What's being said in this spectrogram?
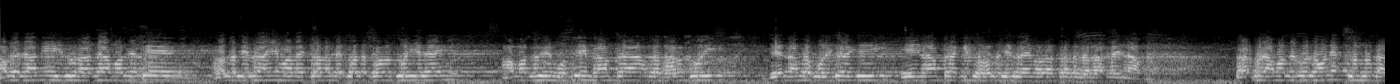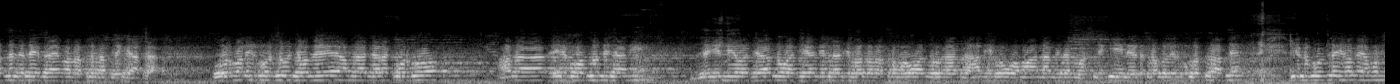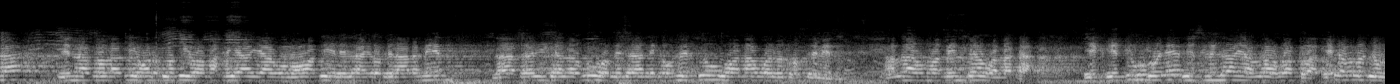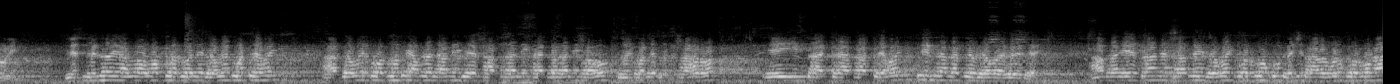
আমরা জানি ঈদ উল আজহা আমাদেরকে হজরত ইব্রাহিম আলাইহিস সালামের কথা স্মরণ করিয়ে দেয়। আমাদের মুসলিম নামটা আমরা ধারণ করি যেটা আমরা পরিচয় দিই, এই নামটা কিন্তু হজরত ইব্রাহিম আলাহ সালামের রাখাই নাম। তারপরে আমাদের মধ্যে অনেক সুন্নত আছে যেটা ইব্রাহিম আলাহ সালাম থেকে আসা। কোরবানির পশু যবে আমরা যারা করব, আমরা এই পদ্ধতি জানি। হলো জরুরি। করতে হয়। আর জমের পদ্ধতি আমরা জানি যে সাতরানি কাটারানি সহ দুই পাশে শাহরক এই চারটা কাটতে হয় তিনটা কাটতে জবাই হয়ে যায়। আমরা এসানের সাথে জবাই করব, খুব বেশি তাড়াহুড়ো করব না।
